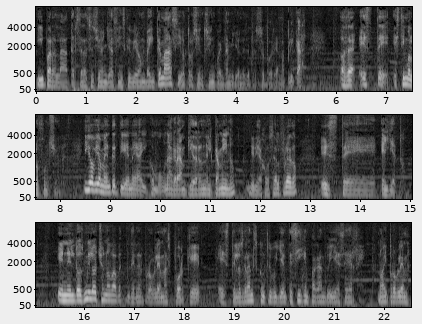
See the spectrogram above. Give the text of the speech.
Y para la tercera sesión ya se inscribieron 20 más y otros 150 millones de pesos se podrían aplicar. O sea, este estímulo funciona. Y obviamente tiene ahí como una gran piedra en el camino, diría José Alfredo, este, el yeto. En el 2008 no va a tener problemas porque este, los grandes contribuyentes siguen pagando ISR, no hay problema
